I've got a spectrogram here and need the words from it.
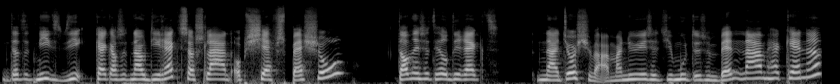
Dat het niet... Die, kijk, als het nou direct zou slaan op Chef Special... Dan is het heel direct naar Joshua. Maar nu is het... Je moet dus een bandnaam herkennen.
